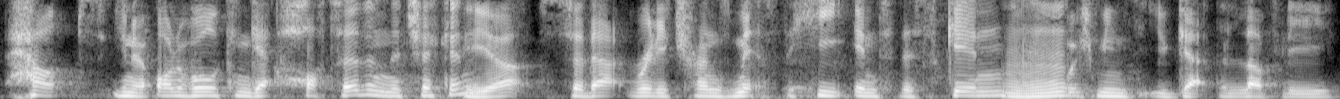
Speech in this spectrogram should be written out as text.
helps. You know, olive oil can get hotter than the chicken. Yeah. So that really transmits the heat into the skin, Mhm. which means that you get the lovely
